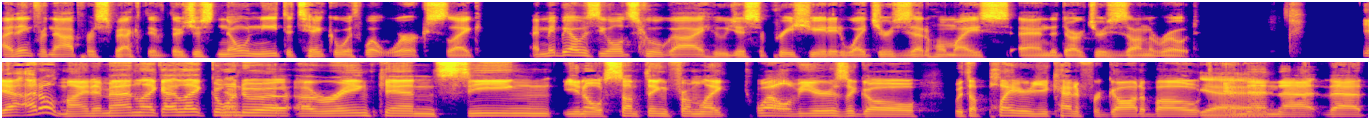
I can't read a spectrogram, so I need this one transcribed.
I think from that perspective, there's just no need to tinker with what works. Like, and maybe I was the old school guy who just appreciated white jerseys at home ice and the dark jerseys on the road. Yeah, I don't mind it, man. Like I like going yeah. to a, a rink and seeing, you know, something from like 12 years ago with a player you kind of forgot about. Yeah. And then that that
